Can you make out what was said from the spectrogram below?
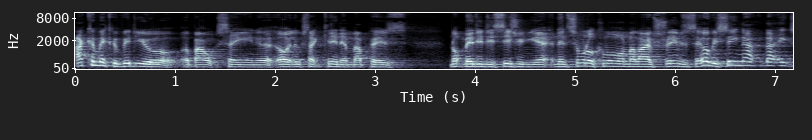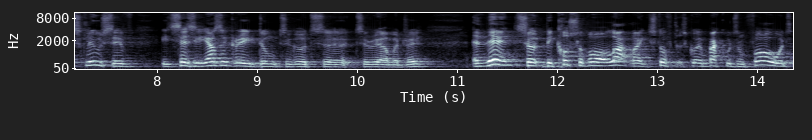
I can make a video about saying, uh, oh, it looks like Kylian Mbappe's not made a decision yet, and then someone will come on my live streams and say, oh, have you seen that, that exclusive? It says he has agreed, Dunk, to go to, to Real Madrid. And then, so because of all that, like stuff that's going backwards and forwards,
